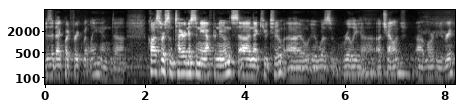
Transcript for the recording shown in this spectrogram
Uh, visit that quite frequently and uh, caused for some tiredness in the afternoons uh, in that Q2. Uh, it was really uh, a challenge. Uh, Laura, do you agree?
